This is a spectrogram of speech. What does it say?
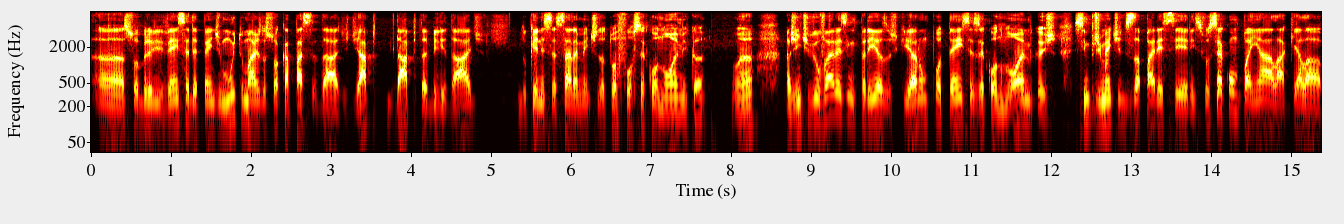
a sobrevivência depende muito mais da sua capacidade de adaptabilidade do que necessariamente da tua força econômica. É? A gente viu várias empresas que eram potências econômicas simplesmente desaparecerem. Se você acompanhar lá aquela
